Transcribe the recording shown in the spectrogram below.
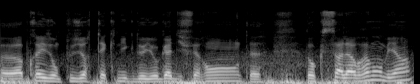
après, ils ont plusieurs techniques de yoga différentes. donc ça a l'air vraiment bien.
